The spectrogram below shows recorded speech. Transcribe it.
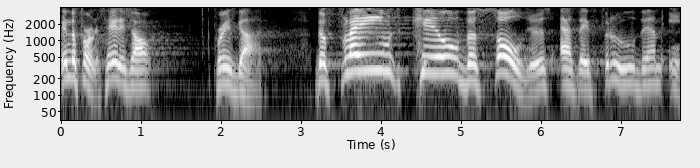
in the furnace, here it is, y'all. Praise God. The flames killed the soldiers as they threw them in.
